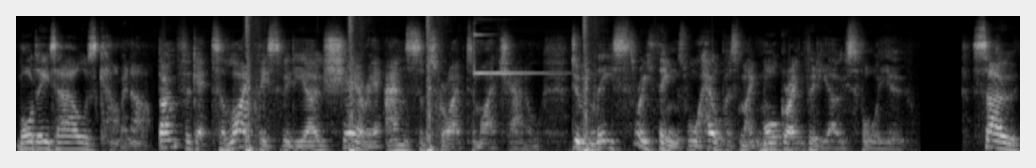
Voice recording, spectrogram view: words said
More details coming up. Don't forget to like this video, share it and subscribe to my channel. Doing these three things will help us make more great videos for you. So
